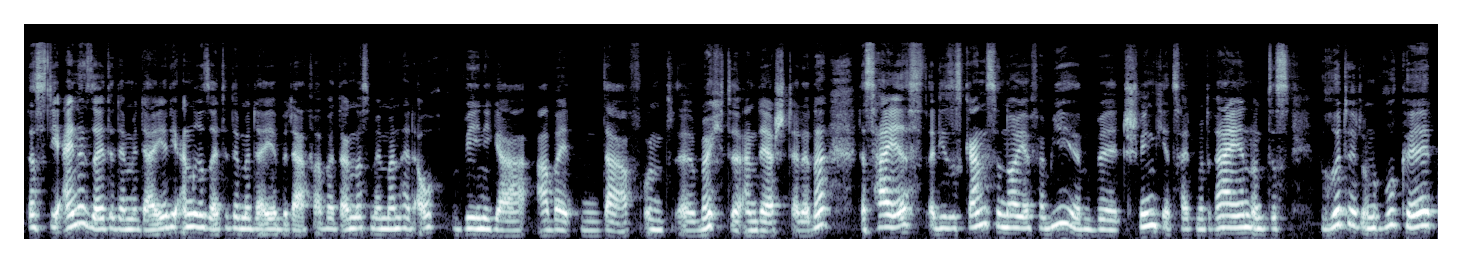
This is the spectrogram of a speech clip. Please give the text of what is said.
Das ist die eine Seite der Medaille. Die andere Seite der Medaille bedarf aber dann, dass mein Mann halt auch weniger arbeiten darf und äh, möchte an der Stelle. Ne? Das heißt, dieses ganze neue Familienbild schwingt jetzt halt mit rein und das rüttelt und ruckelt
